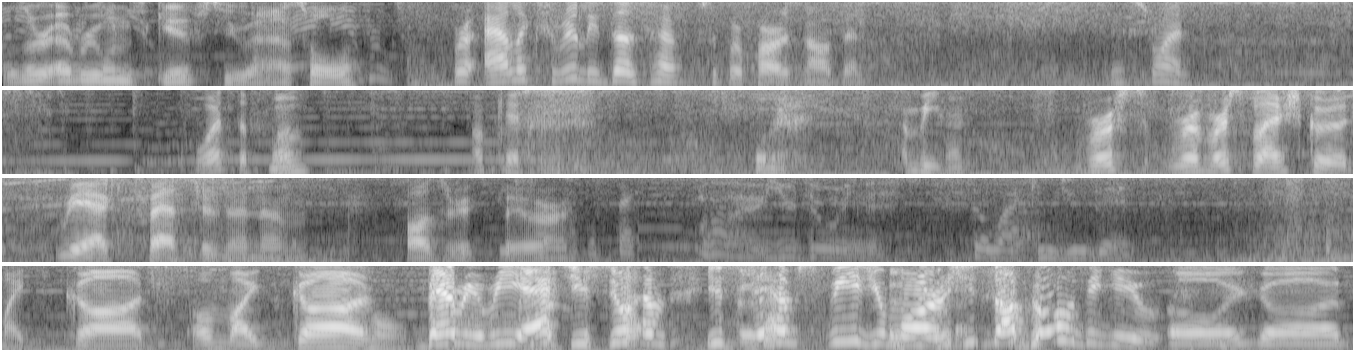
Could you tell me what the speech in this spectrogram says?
Those are everyone's gifts, you asshole. Bro, Alex really does have superpowers now then. Since when? What the fuck? Well, Okay. I mean, reverse, reverse Flash could react faster than um, Osric, but alright. Why are you doing this? So I can do this. Oh my god. Oh my god. Oh Barry, react! You still have you still have speed, Yamara. She stopped holding you. oh my god.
